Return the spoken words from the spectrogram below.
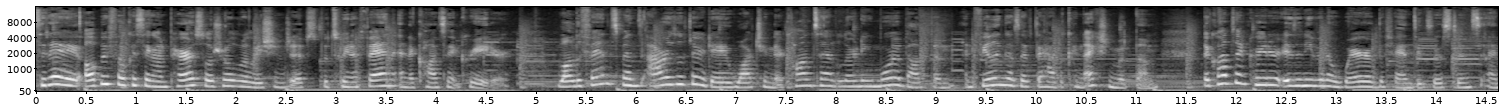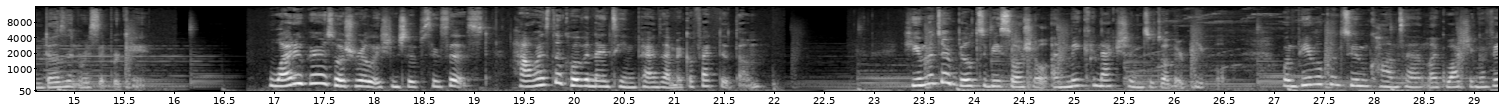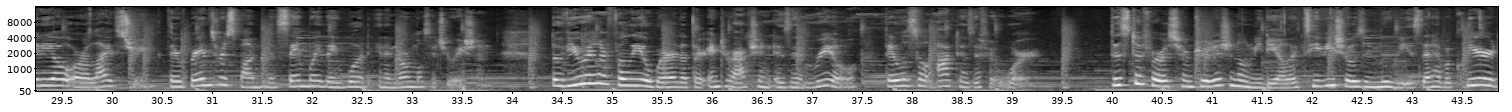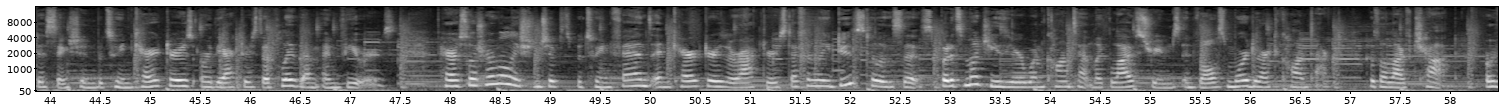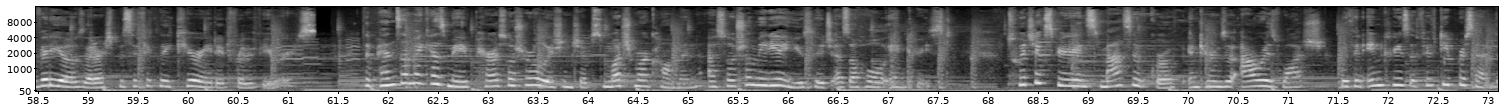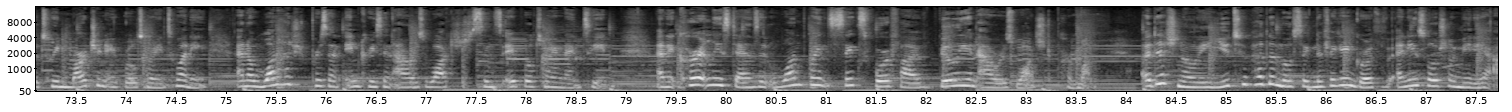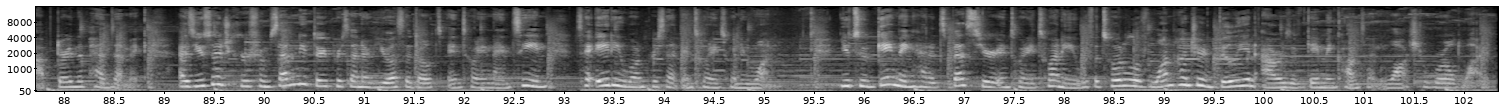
Today, I'll be focusing on parasocial relationships between a fan and a content creator. While the fan spends hours of their day watching their content, learning more about them, and feeling as if they have a connection with them, the content creator isn't even aware of the fan's existence and doesn't reciprocate. Why do parasocial relationships exist? How has the COVID 19 pandemic affected them? Humans are built to be social and make connections with other people. When people consume content like watching a video or a live stream, their brains respond in the same way they would in a normal situation. Though viewers are fully aware that their interaction isn't real, they will still act as if it were. This differs from traditional media like TV shows and movies that have a clearer distinction between characters or the actors that play them and viewers. Parasocial relationships between fans and characters or actors definitely do still exist, but it's much easier when content like live streams involves more direct contact with a live chat, or videos that are specifically curated for the viewers. The pandemic has made parasocial relationships much more common as social media usage as a whole increased. Twitch experienced massive growth in terms of hours watched, with an increase of 50% between March and April 2020, and a 100% increase in hours watched since April 2019, and it currently stands at 1.645 billion hours watched per month. Additionally, YouTube had the most significant growth of any social media app during the pandemic, as usage grew from 73% of US adults in 2019 to 81% in 2021. YouTube Gaming had its best year in 2020 with a total of 100 billion hours of gaming content watched worldwide.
